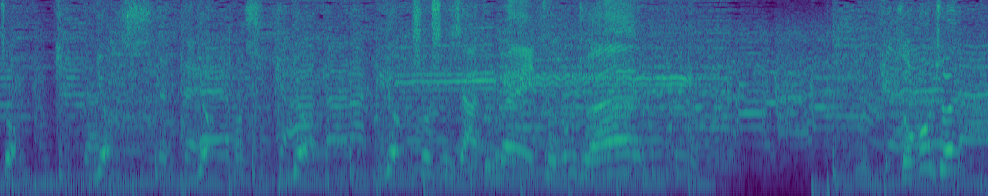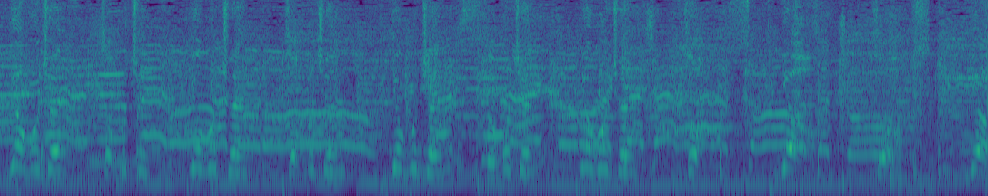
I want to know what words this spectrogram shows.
左右右右右休息一下，准备侧勾拳，左勾拳，右勾拳，左勾拳，右勾拳，左勾拳，右勾拳，左勾拳，右勾拳，左右左右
